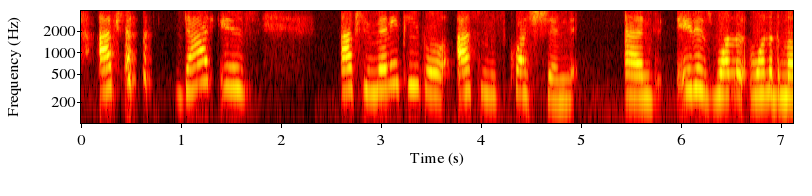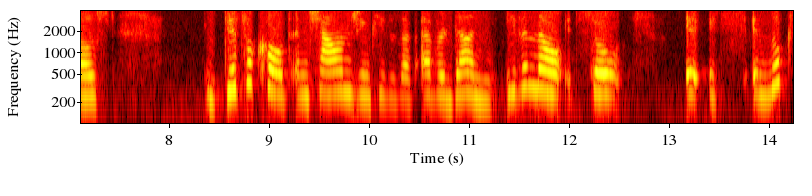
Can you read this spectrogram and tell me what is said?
actually, that is actually many people ask me this question, and it is one of, one of the most difficult and challenging pieces I've ever done. Even though it's so, it, it's it looks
